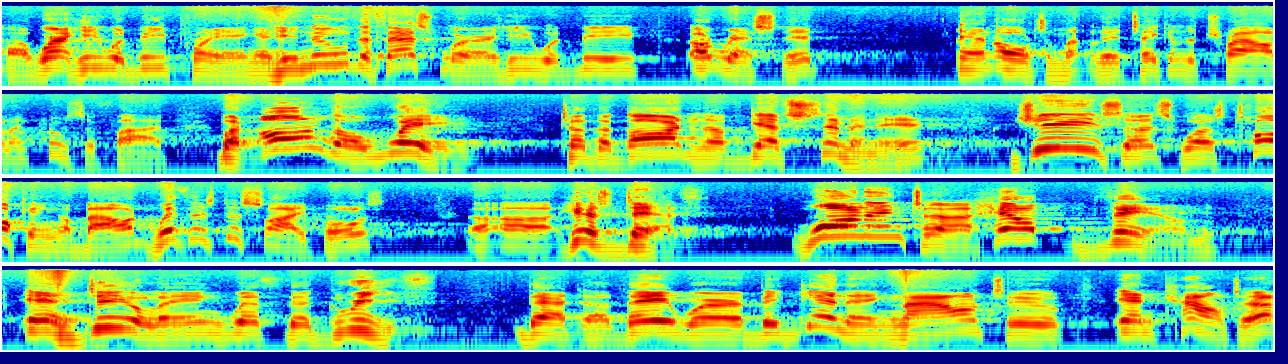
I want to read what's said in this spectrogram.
uh, where he would be praying, and he knew that that's where he would be arrested and ultimately taken to trial and crucified. But on the way to the Garden of Gethsemane, Jesus was talking about with his disciples uh, uh, his death, wanting to help them in dealing with the grief that uh, they were beginning now to encounter,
